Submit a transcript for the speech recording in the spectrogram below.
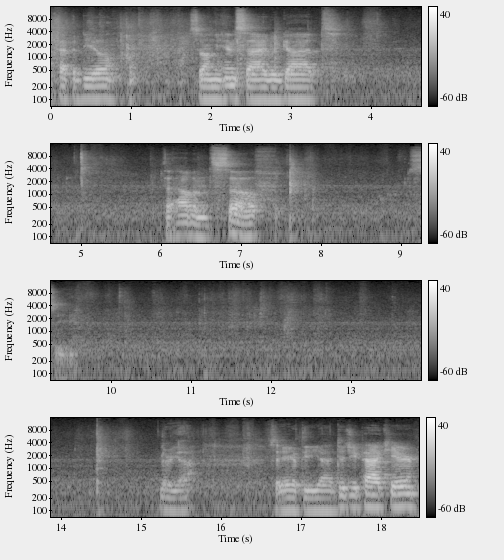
type of deal. So on the inside, we've got the album itself. Let's see. There we go. So you got the uh, digipack here.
